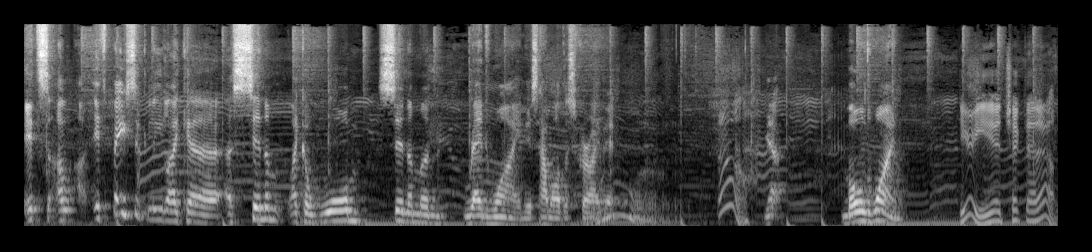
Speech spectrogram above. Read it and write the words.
It's a, it's basically like a, a cinnamon, like a warm cinnamon red wine is how I'll describe it. Oh, oh. Yeah, mulled wine. here, you check that out.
